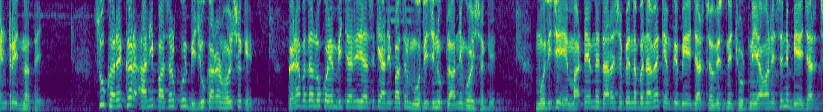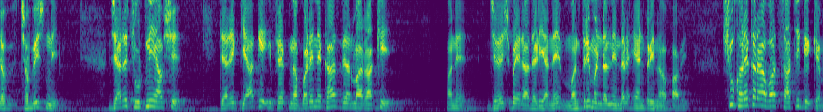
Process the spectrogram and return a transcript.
એન્ટ્રી ન થઈ. શું ખરેખર આની પાછળ કોઈ બીજું કારણ હોઈ શકે? ઘણા બધા લોકો એમ વિચારી રહ્યા છે કે આની પાછળ મોદીજીનું પ્લાનિંગ હોઈ શકે. મોદીજી એ માટે એમને ધારાસભ્યને બનાવ્યા, કેમ કે બે હજાર છવ્વીસની ચૂંટણી આવવાની છે ને બે હજાર છવ્વીસની. જ્યારે ચૂંટણી આવશે, ત્યારે ક્યાં કે ઇફેક્ટ ન પડે ને ખાસ ધ્યાનમાં રાખી અને જયેશભાઈ રાદડિયાને મંત્રીમંડળની અંદર એન્ટ્રી ન અપાવી. શું ખરેખર આ વાત સાચી કે કેમ?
